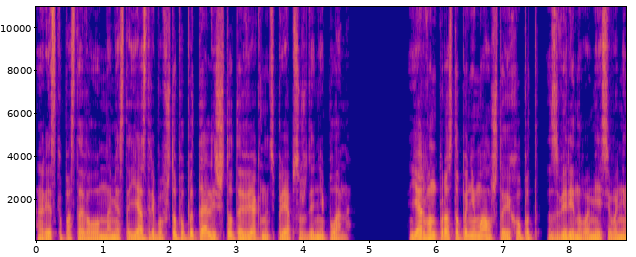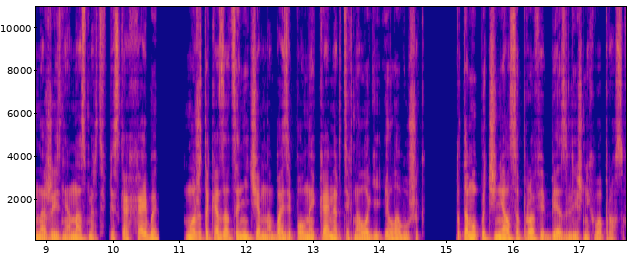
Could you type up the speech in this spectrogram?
Резко поставил он на место ястребов, что попытались что-то вякнуть при обсуждении плана. Ярван просто понимал, что их опыт звериного месива не на жизнь, а на смерть в песках Хайбы может оказаться ничем на базе полной камер, технологий и ловушек, потому подчинялся профи без лишних вопросов.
